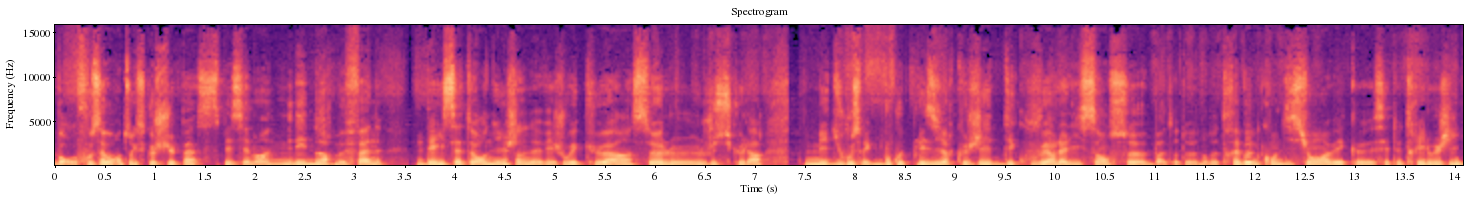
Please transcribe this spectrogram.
bon, faut savoir un truc, c'est que je suis pas spécialement un énorme fan d'Ace Attorney. J'en avais joué que à un seul jusque-là. Mais du coup, c'est avec beaucoup de plaisir que j'ai découvert la licence bah, dans, de, très bonnes conditions avec cette trilogie.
